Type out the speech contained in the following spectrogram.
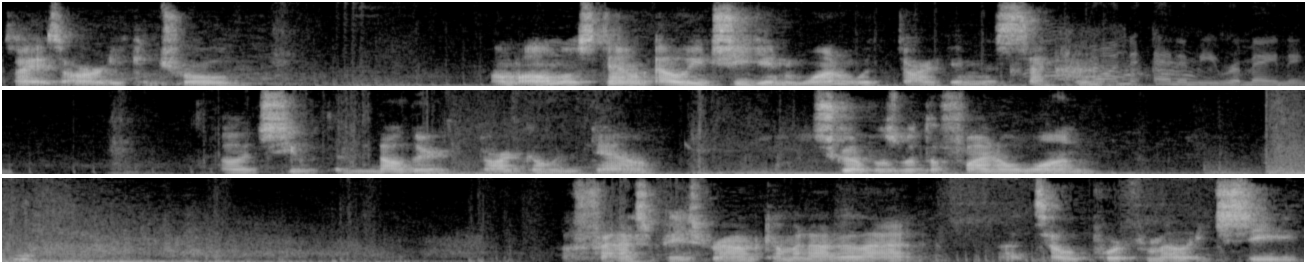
Site is already controlled. I'm almost down. LHC getting one with Dark in the second. One enemy remaining. LHC with another. Dark going down. Scrubbles with the final one. A fast paced round coming out of that. that teleport from LHC.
